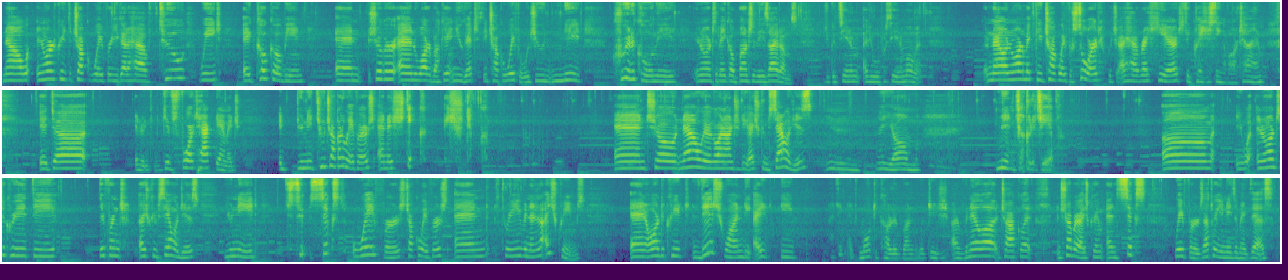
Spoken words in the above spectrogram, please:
Now, in order to create the chocolate wafer, you gotta have two wheat, a cocoa bean, and sugar and water bucket, and you get the chocolate wafer, which you need, critical need, in order to make a bunch of these items. As you can see, in, as you will see in a moment. Now, in order to make the chocolate wafer sword, which I have right here, it's the greatest thing of all time, it uh, it gives four attack damage. It, you need two chocolate wafers and a stick a stick. And so now we're going on to the ice cream sandwiches. Mmm, yum. Mint chocolate chip. Um, in order to create the different ice cream sandwiches, you need six wafers, chocolate wafers, and three vanilla ice creams. And in order to create this one, the, the It's multicolored one, which is uh, vanilla, chocolate, and strawberry ice cream, and six wafers. That's what you need to make this.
